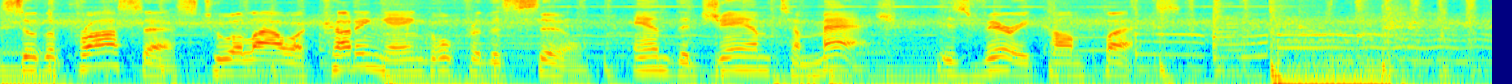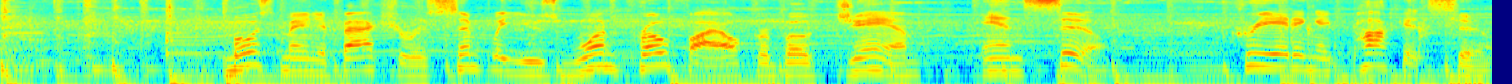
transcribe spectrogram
So the process to allow a cutting angle for the sill and the jamb to match is very complex. Most manufacturers simply use one profile for both jamb and sill, creating a pocket sill,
